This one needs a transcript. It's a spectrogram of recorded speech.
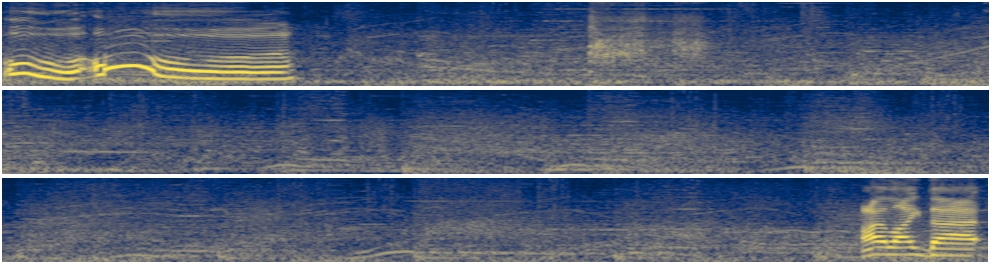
Oh, oh! I like that.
